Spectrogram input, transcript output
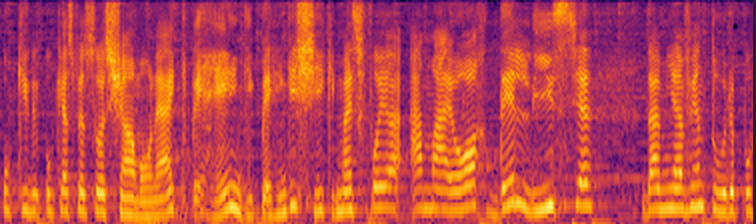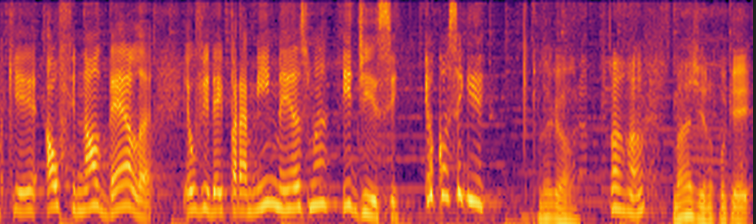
o que, o que as pessoas chamam, né? Ai, que perrengue, perrengue chique, mas foi a, a maior delícia da minha aventura, porque ao final dela eu virei para mim mesma e disse: Eu consegui. Que legal. Uhum. Imagino, porque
